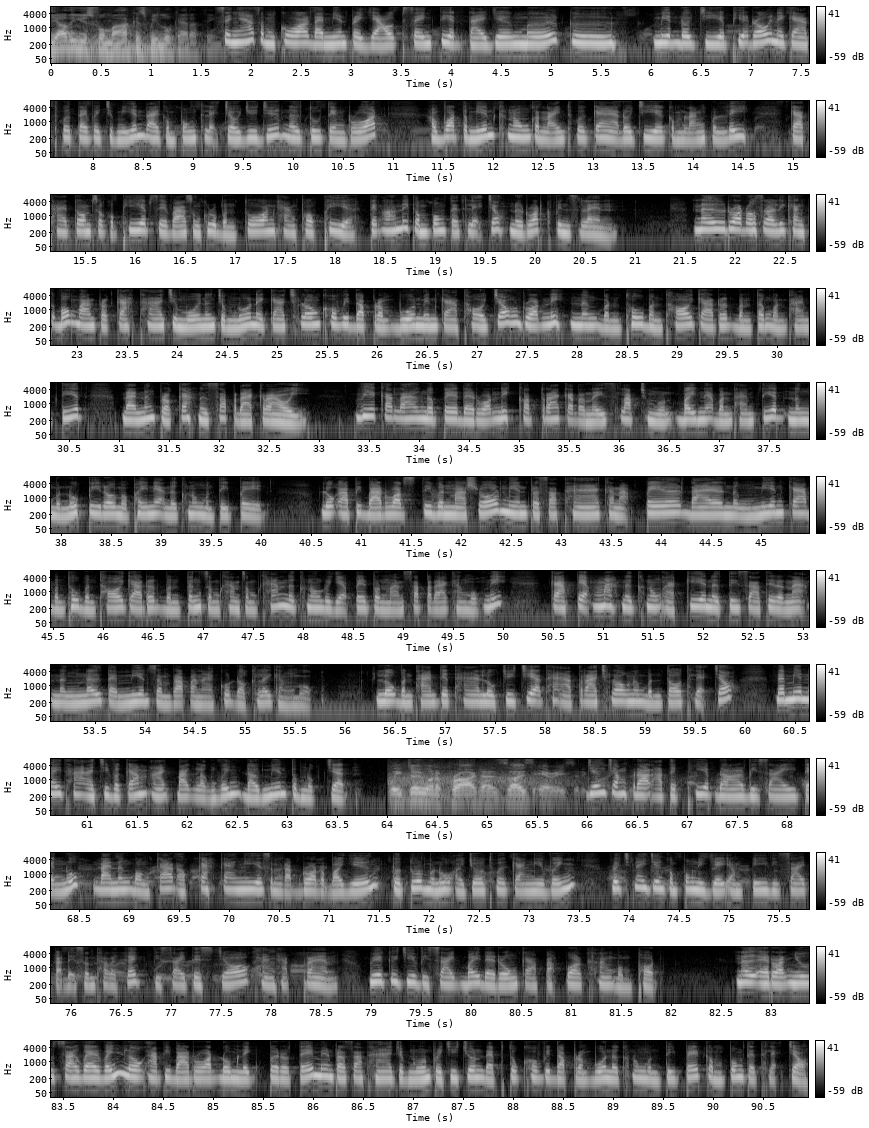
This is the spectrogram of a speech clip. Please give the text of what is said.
The other useful markers we look at are things សញ្ញាសម្គាល់ដែលមានប្រយោជន៍ផ្សេងទៀតដែលយើងមើលគឺមានដូចជាភាគរយនៃការធ្វើតេស្តវិជ្ជមានដែលកំពុងធ្លាក់ចុះយឺតៗនៅទូទាំងរដ្ឋអវត្តមានក្នុងកន្លែងធ្វើការដូចជាកម្លាំងប៉ូលីសការថែទាំសុខភាពសេវាសង្គ្រោះបន្ទាន់ខាងភស្តុភារទាំងអស់នេះកំពុងតែធ្លាក់ចុះនៅរដ្ឋ Queensland ។ នៅរដ្ឋអូស្ត្រាលីខាងត្បូងបានប្រកាសថាជាមួយនឹងចំនួននៃការឆ្លង COVID-19 មានការថយចុះរដ្ឋនេះនឹងបន្ធូរបន្ថយការរឹតបន្តឹងបន្ថែមទៀតដែលនឹងប្រកាសនៅសប្តាហ៍ក្រោយវាកើតឡើងនៅពេលដែលរដ្ឋនេះកត់ត្រាករណីស្លាប់ចំនួន3អ្នកបន្ថែមទៀតនិងមនុស្ស220អ្នកនៅក្នុងមន្ទីរពេទ្យលោកអភិបាលរដ្ឋ Steven Marshall មានប្រសាសន៍ថាគណៈពេលដែលនឹងមានការបន្ធូរបន្ថយការរឹតបន្តឹងសំខាន់ៗនៅក្នុងរយៈពេលប្រមាណសប្តាហ៍ខាងមុខនេះ ការពាក់ម៉ាស់នៅក្នុងអាគារនៅទីសាធារណៈនឹងនៅតែមានសម្រាប់អនាគតដ៏ខ្លីខាងមុខលោកបន្ថែមទៀតថាលោកជឿជាក់ថាអត្រាឆ្លងនឹងបន្តធ្លាក់ចុះដែលមានន័យថាអាជីវកម្មអាចបើកឡើងវិញដោយមានទំនុកចិត្ត We do want to prioritize those areas that យើងចង់ផ្ដល់អាទិភាពដល់វិស័យទាំងនោះដែលនឹងបង្កើតឱកាសការងារសម្រាប់រដ្ឋរបស់យើងទទួលមនុស្សឲ្យចូលធ្វើការងារវិញដូច្នេះយើងកំពុងនិយាយអំពីវិស័យបដិសណ្ឋារកិច្ចវិស័យទេសចរខាងហាត់ប្រាណ វាគឺជាវិស័យ3ដែលរងការប៉ះពាល់ខ្លាំងបំផុតនៅឯរដ្ឋ New South Wales វិញលោកអភិបាលរដ្ឋ Dominic Perrottet មានប្រសាសន៍ថាចំនួនប្រជាជនដែលផ្ទុក COVID-19 នៅក្នុងមន្ទីរពេទ្យកំពុងតែធ្លាក់ចុះ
